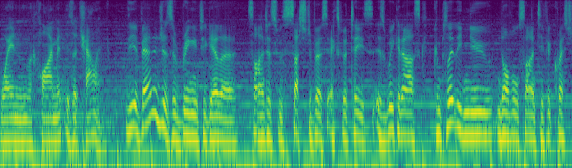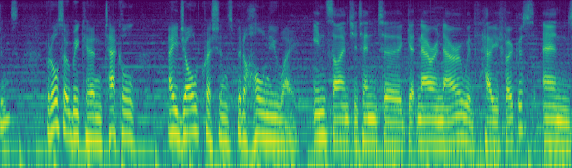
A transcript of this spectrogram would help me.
when the climate is a challenge. The advantages of bringing together scientists with such diverse expertise is we can ask completely new, novel scientific questions, but also we can tackle age-old questions but a whole new way. In science you tend to get narrow and narrow with how you focus and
